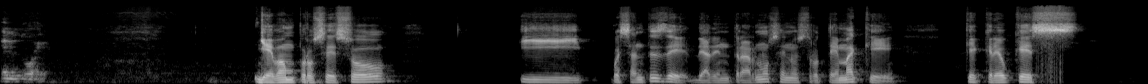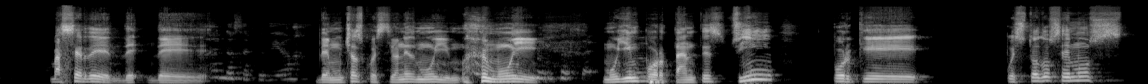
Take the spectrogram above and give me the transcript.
El duelo. Lleva un proceso y pues antes de, adentrarnos en nuestro tema que, creo que es, va a ser de, de, muchas cuestiones muy, muy, muy importantes. Sí, porque pues todos hemos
